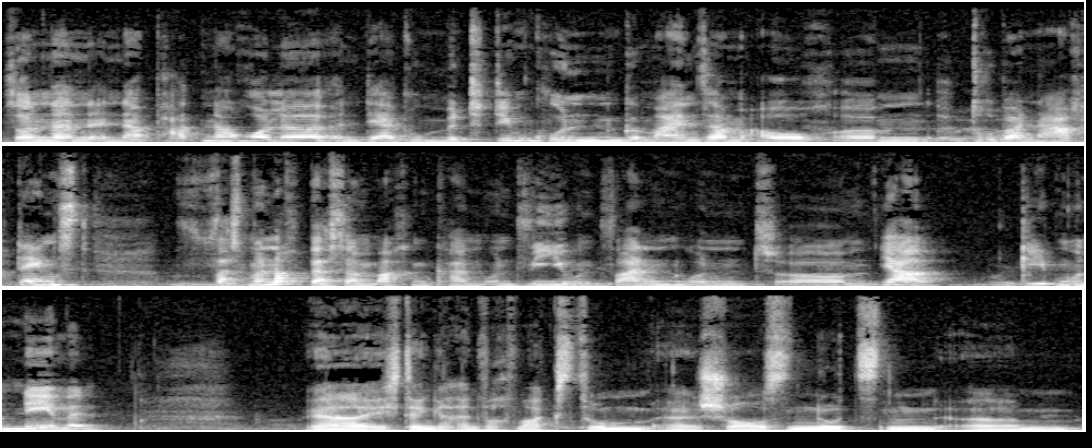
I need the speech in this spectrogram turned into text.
sondern in der Partnerrolle, in der du mit dem Kunden gemeinsam auch ähm, drüber nachdenkst, was man noch besser machen kann und wie und wann und ähm, ja, geben und nehmen. Ja, ich denke einfach Wachstum, äh, Chancen nutzen, ähm,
